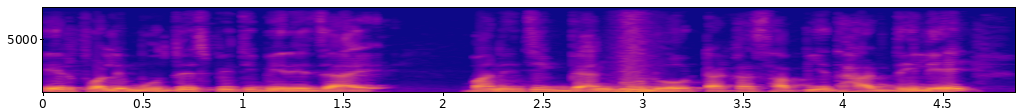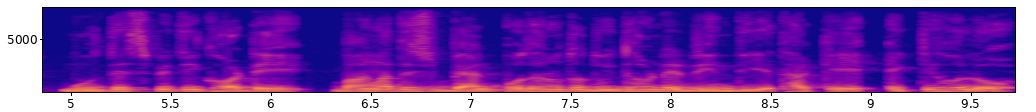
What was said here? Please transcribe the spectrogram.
এর ফলে মুদ্রাস্ফীতি বেড়ে যায়। বাণিজ্যিক ব্যাংকগুলো টাকা ছাপিয়ে ধার দিলে মুদ্রাস্ফীতি ঘটে। বাংলাদেশ ব্যাংক প্রধানত দুই ধরনের ঋণ দিয়ে থাকে। একটি হলো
